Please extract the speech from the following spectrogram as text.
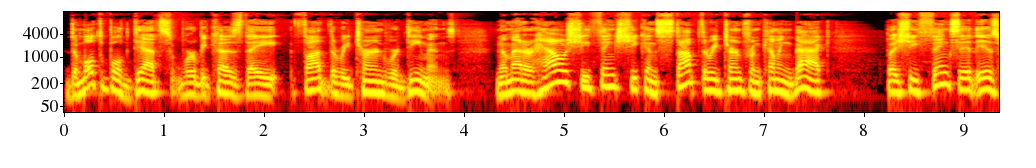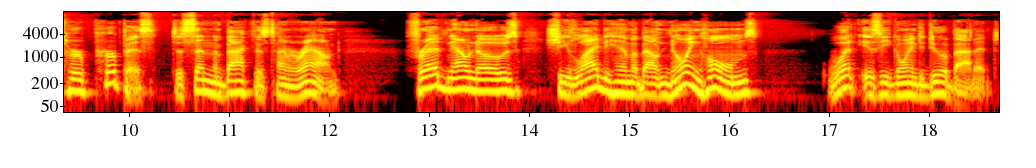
The multiple deaths were because they thought the returned were demons. No matter how she thinks she can stop the return from coming back, but she thinks it is her purpose to send them back this time around. Fred now knows she lied to him about knowing Holmes. What is he going to do about it?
